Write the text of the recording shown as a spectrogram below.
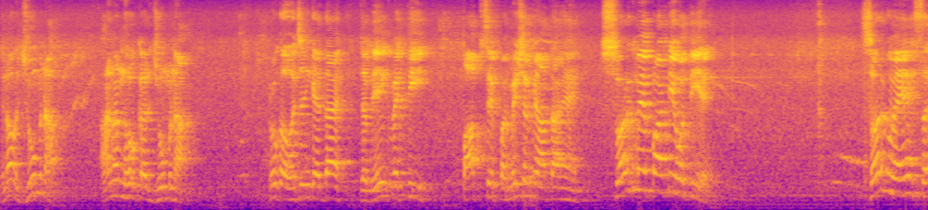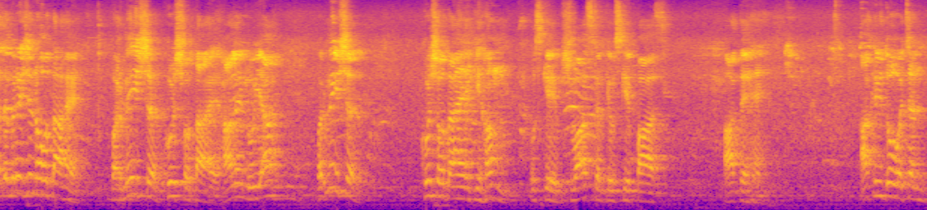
यू नो झूमना। आनंद होकर झूमना। प्रभु का वचन कहता है, जब एक व्यक्ति पाप से परमेश्वर में आता है, स्वर्ग में पार्टी होती है। स्वर्ग में सेलिब्रेशन होता है। परमेश्वर खुश होता है। हालेलुया। परमेश्वर खुश होता है कि हम उसके विश्वास करके उसके पास आते हैं। आखिरी दो वचन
